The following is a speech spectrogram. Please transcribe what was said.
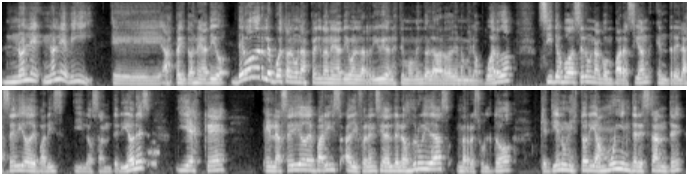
no le, no le vi eh, aspectos negativos. Debo haberle puesto algún aspecto negativo en la review en este momento, la verdad que no me lo acuerdo. Sí te puedo hacer una comparación entre el asedio de París y los anteriores, y es que el asedio de París, a diferencia del de los druidas, me resultó que tiene una historia muy interesante,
